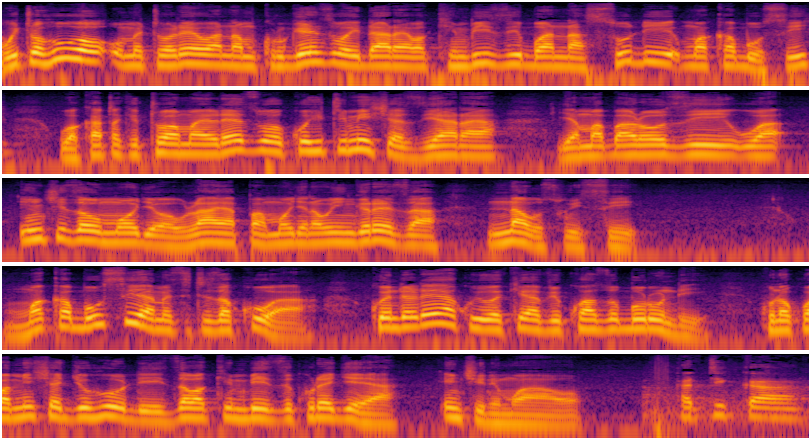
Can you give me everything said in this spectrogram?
Wito huo umetolewa na mkurugenzi wa idara ya wakimbizi Bwana Sudi Mwakabusi wakati akitoa maelezo kuhitimisha ziara ya mabalozi wa nchi za Umoja wa Ulaya pamoja na Uingereza na Uswisi. Mwakabusi amesisitiza kuwa kuendelea kuiwekea vikwazo Burundi kunakwamisha juhudi za wakimbizi kurejea nchini mwao. Katika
